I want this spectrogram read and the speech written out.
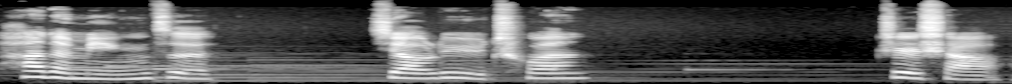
他的名字叫绿川，至少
